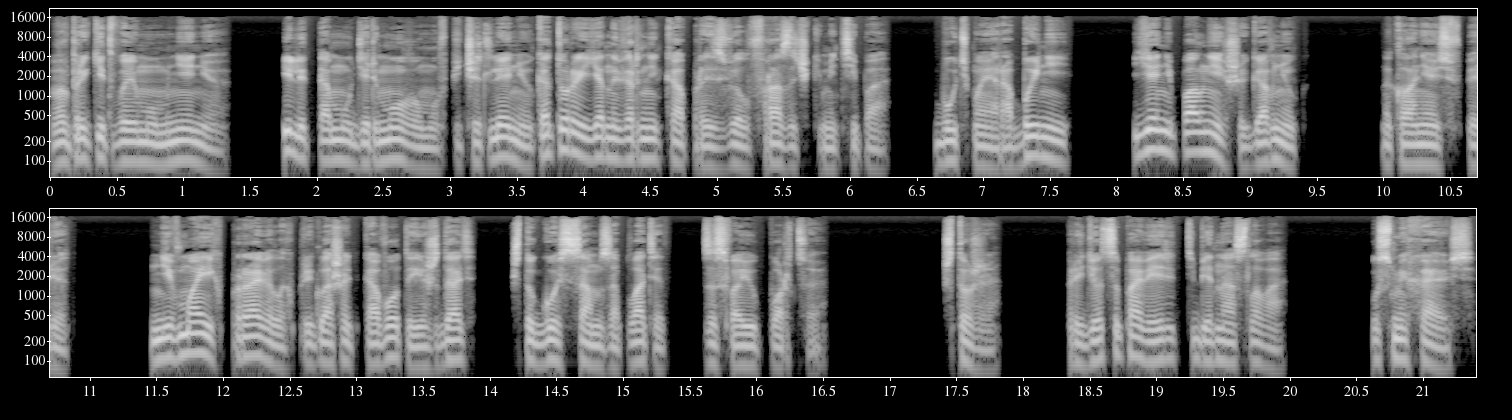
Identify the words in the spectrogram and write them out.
Вопреки твоему мнению, или тому дерьмовому впечатлению, которое я наверняка произвел фразочками типа «будь моей рабыней», я не полнейший говнюк. Наклоняюсь вперед. Не в моих правилах приглашать кого-то и ждать, что гость сам заплатит за свою порцию. Что же, придется поверить тебе на слова. Усмехаюсь,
